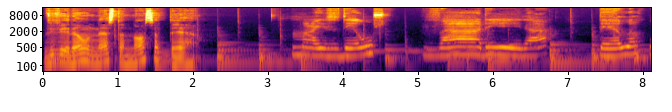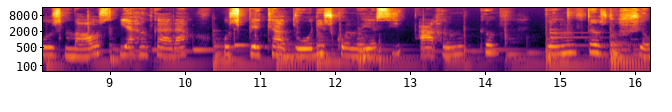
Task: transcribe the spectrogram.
viverão nesta nossa terra. Mas Deus varerá dela os maus e arrancará os pecadores com esse arrancam plantas do chão.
